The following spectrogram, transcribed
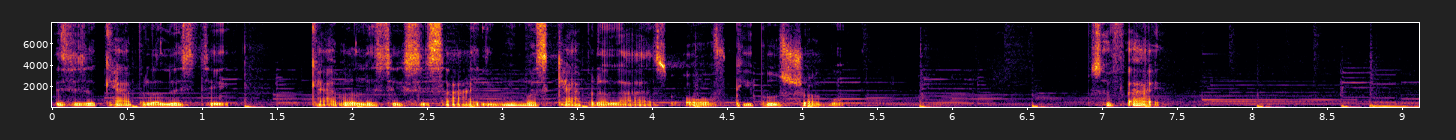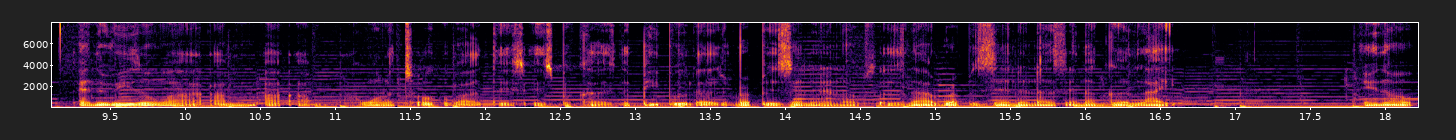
This is a capitalistic, capitalistic society. We must capitalize off people's struggle. It's a fact. And the reason why I'm, I, I'm, i want to talk about this is because the people that's representing us is not representing us in a good light. You know,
